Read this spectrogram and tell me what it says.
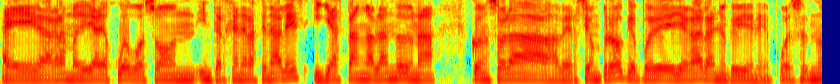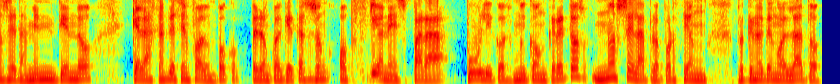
eh, la gran mayoría de juegos son intergeneracionales y ya están hablando de una consola versión Pro que puede llegar el año que viene. Pues no sé, también entiendo que la gente se enfade un poco, pero en cualquier caso son opciones para públicos muy concretos. No sé la proporción, porque no tengo el dato,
